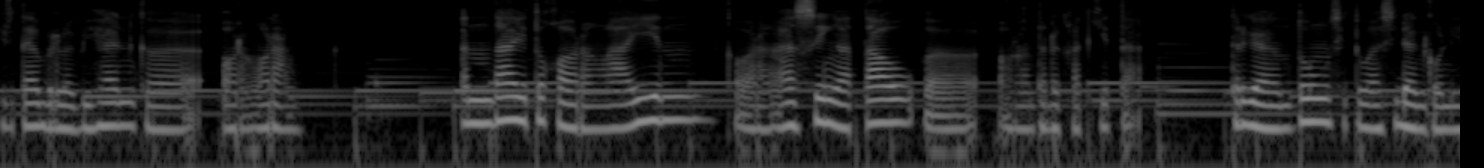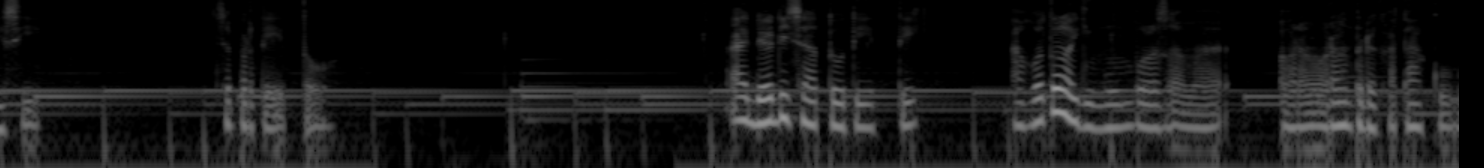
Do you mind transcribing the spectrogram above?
cerita berlebihan ke orang-orang. Entah itu ke orang lain, ke orang asing atau ke orang terdekat kita, tergantung situasi dan kondisi. Seperti itu. Ada di satu titik aku tuh lagi ngumpul sama orang-orang terdekat aku.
